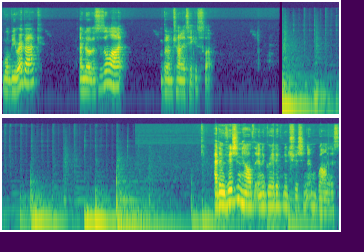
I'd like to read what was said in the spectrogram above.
we'll be right back. I know this is a lot, but I'm trying to take it slow. At Envision Health Integrative Nutrition and Wellness,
